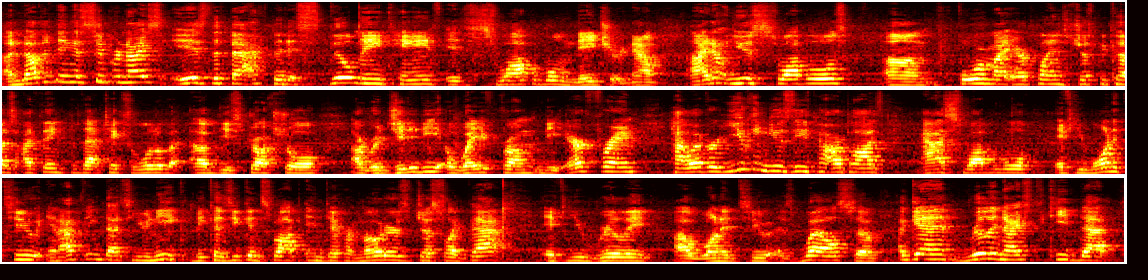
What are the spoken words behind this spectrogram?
Another thing that's super nice is the fact that it still maintains its swappable nature. Now, I don't use swappables um, for my airplanes just because I think that that takes a little bit of the structural uh, rigidity away from the airframe. However, you can use these power pods as swappable if you wanted to and I think that's unique because you can swap in different motors just like that if you really uh, wanted to as well so again really nice to keep that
